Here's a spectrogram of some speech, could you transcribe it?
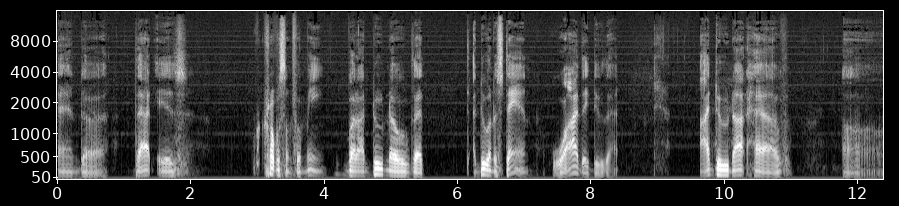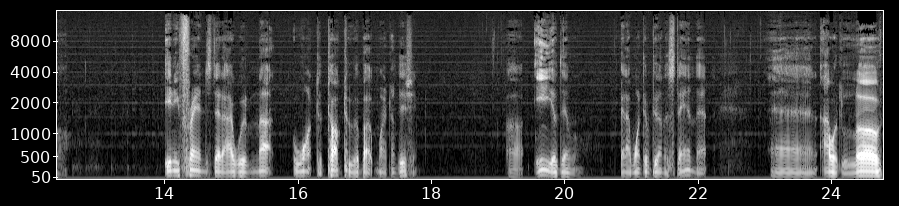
and uh, that is troublesome for me. But I do know that I do understand why they do that. I do not have uh, any friends that I would not want to talk to about my condition. Uh, any of them, and I want them to understand that. And I would love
